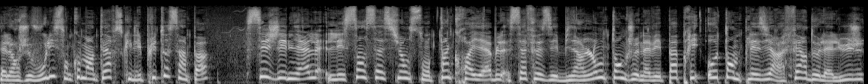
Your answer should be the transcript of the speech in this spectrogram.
Alors je vous lis son commentaire parce qu'il est plutôt sympa. C'est génial, les sensations sont incroyables, ça faisait bien longtemps que je n'avais pas pris autant de plaisir à faire de la luge.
